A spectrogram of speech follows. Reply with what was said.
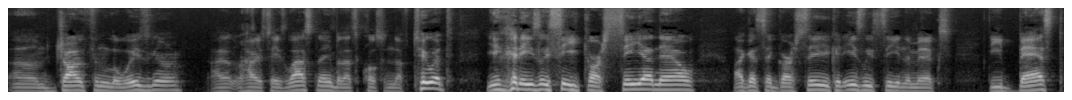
um, Jonathan Louisiana. I don't know how to say his last name, but that's close enough to it. You could easily see Garcia now. Like I said, Garcia, you could easily see in the mix. The best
